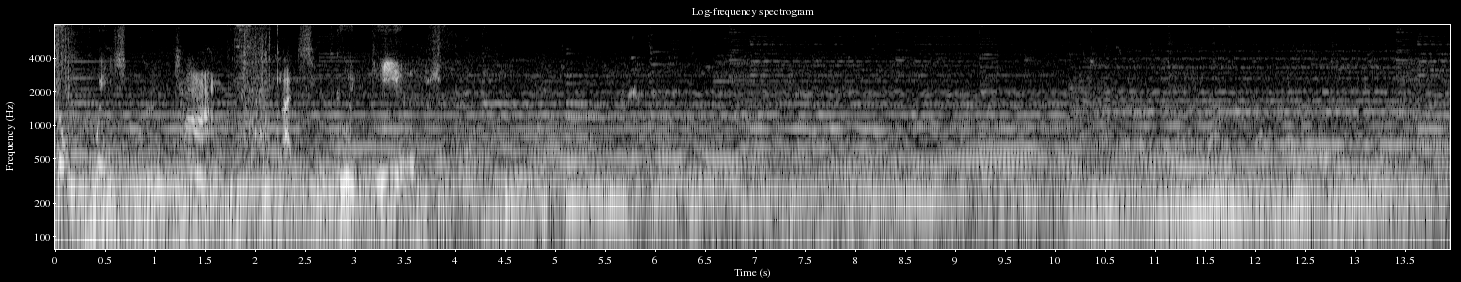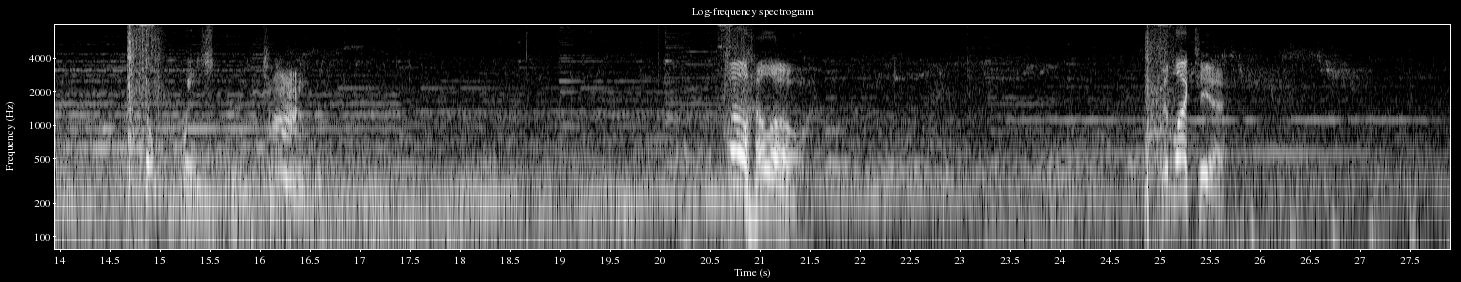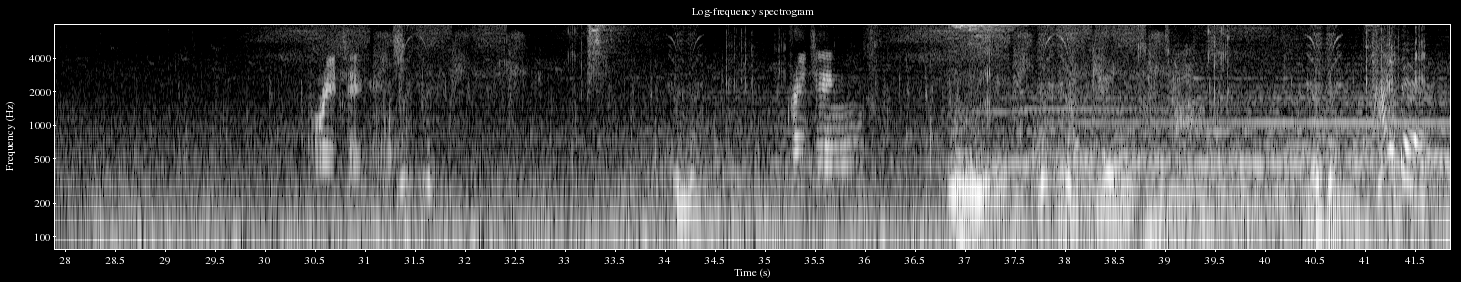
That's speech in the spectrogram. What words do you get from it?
Don't waste my time. Got some good deals time. Well, hello. Good luck to you. Greetings. Greetings. You have gained a task. Hi there.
